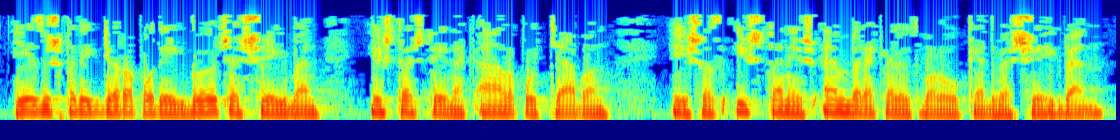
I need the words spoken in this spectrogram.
Jézus pedig gyarapodék bölcsességben és testének állapotjában, és az Isten és emberek előtt való kedvességben.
